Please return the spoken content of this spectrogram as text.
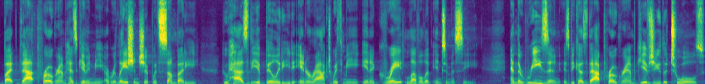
But that program has given me a relationship with somebody who has the ability to interact with me in a great level of intimacy. And the reason is because that program gives you the tools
